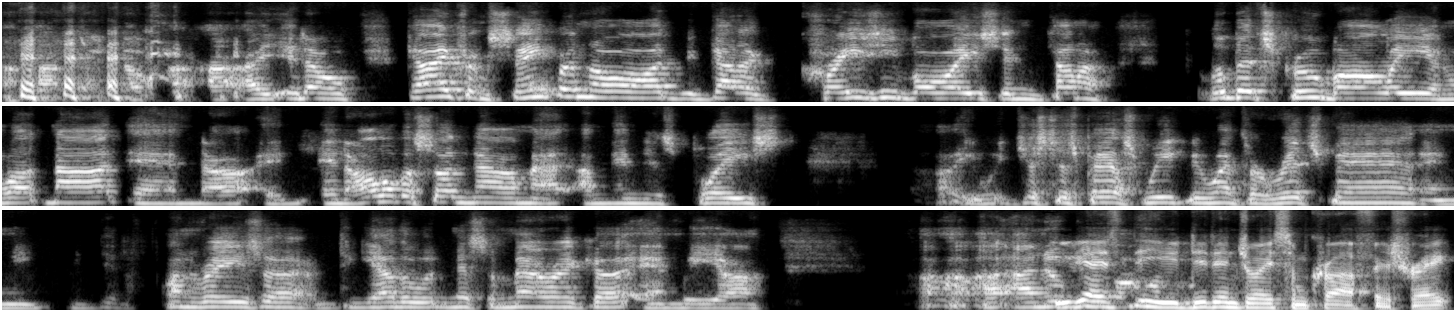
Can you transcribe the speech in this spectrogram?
Uh, uh, you, know, you know, guy from Saint Bernard, you've got a crazy voice and kind of a little bit screwbally and whatnot, and uh, and, and all of a sudden now I'm at, I'm in this place. We- just this past week we went to Richmond and we did a fundraiser together with Miss America, and we uh, I, I know You guys, people- you did enjoy some crawfish, right?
